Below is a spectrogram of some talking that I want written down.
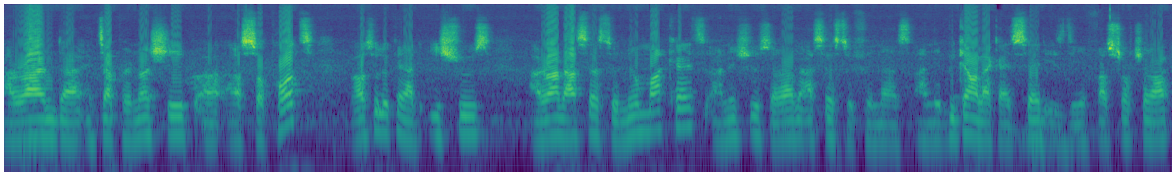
around uh, entrepreneurship uh, uh, support. We're also looking at issues around access to new markets and issues around access to finance. And the big one, like I said, is the infrastructural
